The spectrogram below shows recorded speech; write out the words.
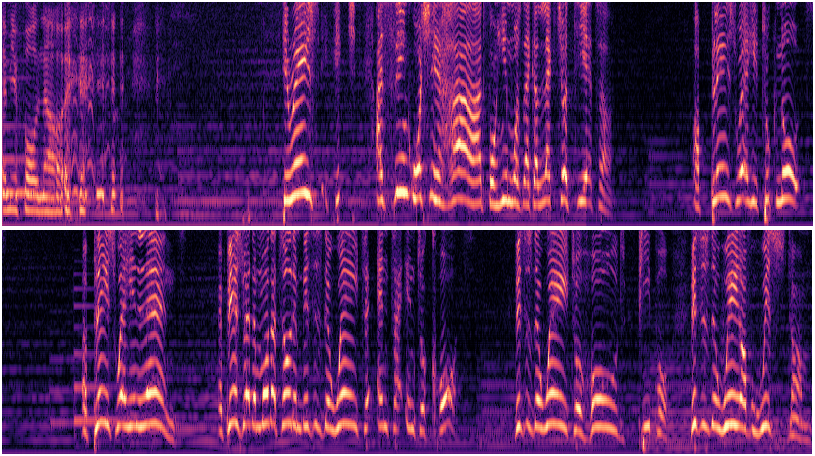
let me fall now. he raised, he, I think what she had for him was like a lecture theater, a place where he took notes, a place where he learned, a place where the mother told him this is the way to enter into court. This is the way to hold people. This is the way of wisdom.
